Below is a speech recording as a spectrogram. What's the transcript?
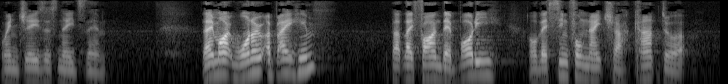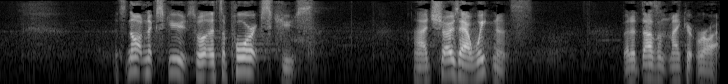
when Jesus needs them. They might want to obey him, but they find their body or their sinful nature can't do it. It's not an excuse. Well, it's a poor excuse. Uh, it shows our weakness, but it doesn't make it right.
